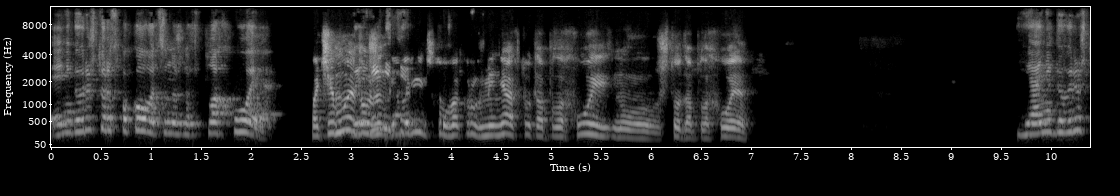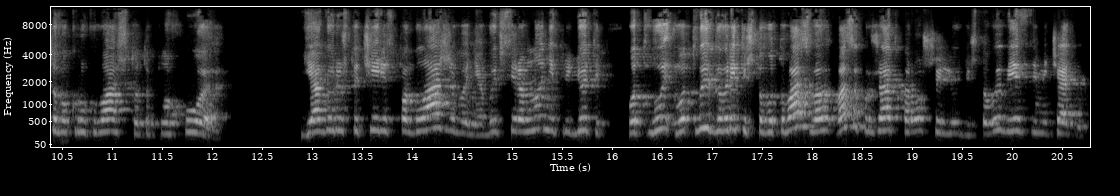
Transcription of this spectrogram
Я не говорю, что распаковываться нужно в плохое. Почему я Вы должен видите? говорить, что вокруг меня кто-то плохой, ну, что-то плохое? Я не говорю, что вокруг вас что-то плохое. Я говорю, что через поглаживание вы все равно не придете. Вот вы, вот вы говорите, что вот у вас, ва- вас окружают хорошие люди, что вы весь замечательный.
